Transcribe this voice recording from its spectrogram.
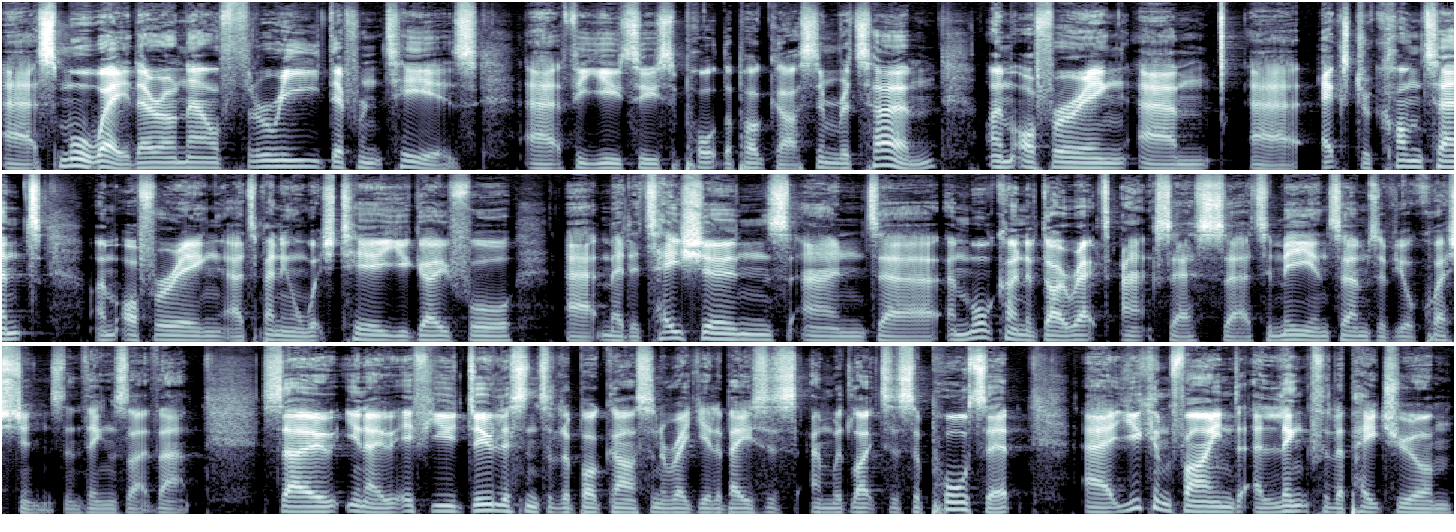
uh, small way, there are now three different tiers uh, for you to support the podcast. In return, I'm offering um, uh, extra content. I'm offering, uh, depending on which tier you go for, at meditations and uh, and more kind of direct access uh, to me in terms of your questions and things like that. So you know, if you do listen to the podcast on a regular basis and would like to support it, uh, you can find a link for the Patreon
